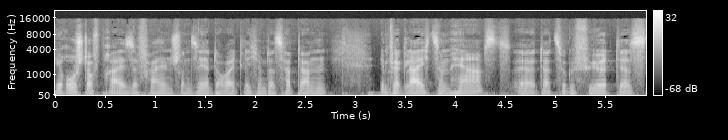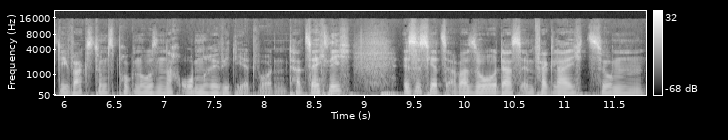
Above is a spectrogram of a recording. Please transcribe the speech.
Die Rohstoffpreise fallen schon sehr deutlich und das hat dann im Vergleich zum Herbst äh, dazu geführt, dass die Wachstumsprognosen nach oben revidiert wurden. Tatsächlich ist es jetzt aber so, dass im Vergleich zum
